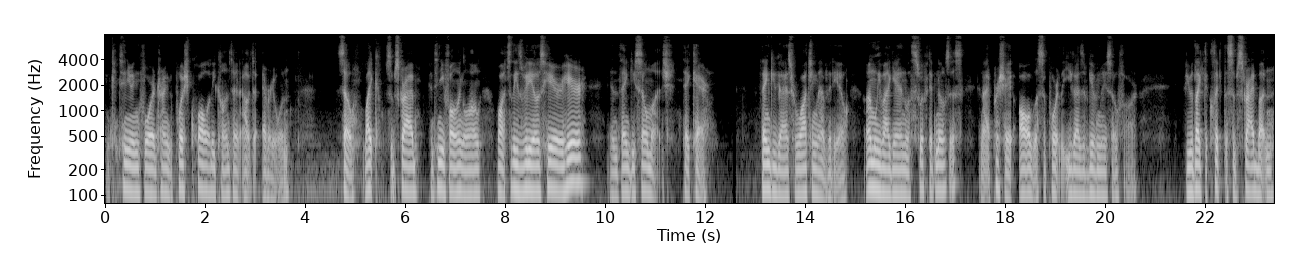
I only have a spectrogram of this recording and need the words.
and continuing forward trying to push quality content out to everyone. So, like, subscribe, continue following along, watch these videos here, here, and thank you so much. Take care. Thank you guys for watching that video. I'm Levi Gann with Swift Hypnosis, and I appreciate all the support that you guys have given me so far. If you would like to click the subscribe button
